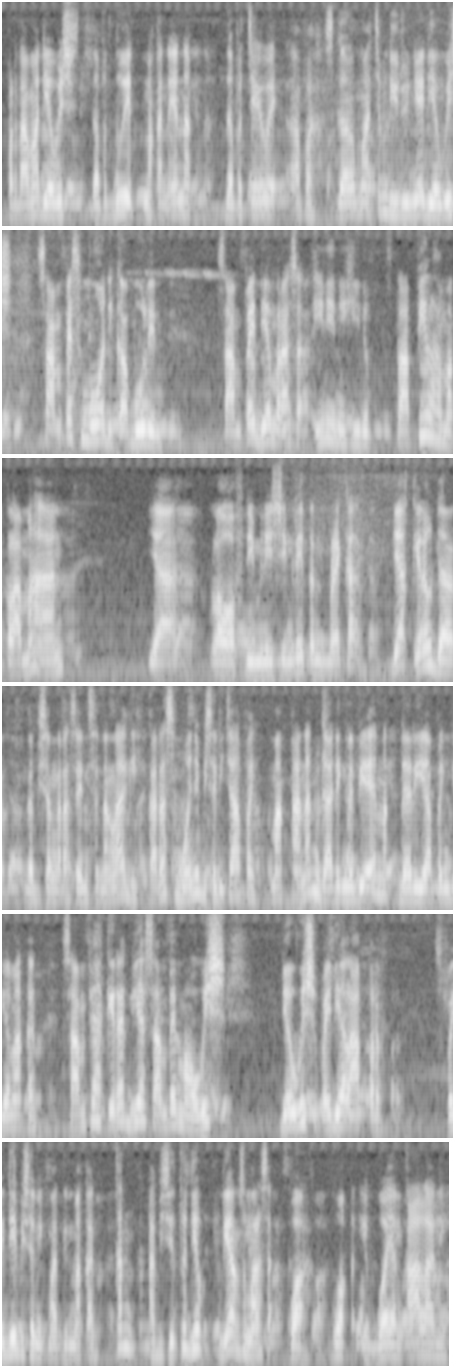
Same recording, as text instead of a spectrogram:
pertama dia wish dapat duit, makan enak, dapat cewek, apa segala macam di dunia dia wish sampai semua dikabulin. Sampai dia merasa ini nih hidup. Tapi lama kelamaan ya law of diminishing return. Mereka dia akhirnya udah nggak bisa ngerasain senang lagi karena semuanya bisa dicapai. Makanan gak ada yang lebih enak dari apa yang dia makan. Sampai akhirnya dia sampai mau wish dia wish supaya dia lapar supaya dia bisa nikmatin makan. Kan abis itu dia dia langsung merasa wah gua ya gua yang kalah nih.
